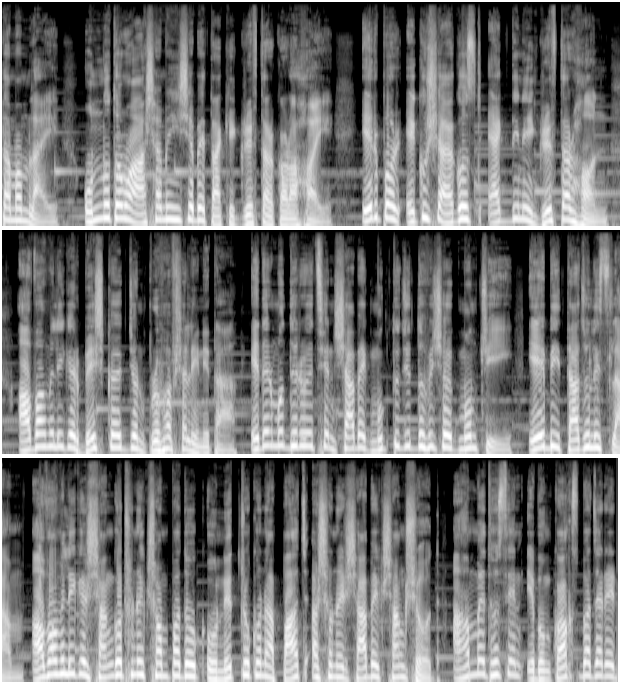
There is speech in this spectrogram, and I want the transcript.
হত্যা মামলায় অন্যতম আসামি হিসেবে তাকে গ্রেফতার করা হয়। এরপর একুশে আগস্ট একদিনেই গ্রেফতার হন আওয়ামী লীগের বেশ কয়েকজন প্রভাবশালী নেতা। এদের মধ্যে রয়েছেন সাবেক মুক্তিযুদ্ধ বিষয়ক মন্ত্রী এ বি তাজুল ইসলাম, আওয়ামী লীগের সাংগঠনিক সম্পাদক ও নেত্রকোনা পাঁচ আসনের সাবেক সাংসদ আহমেদ হোসেন এবং কক্সবাজারের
